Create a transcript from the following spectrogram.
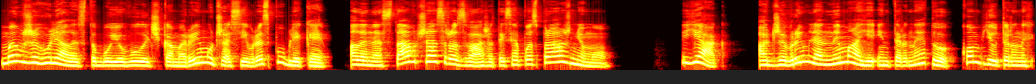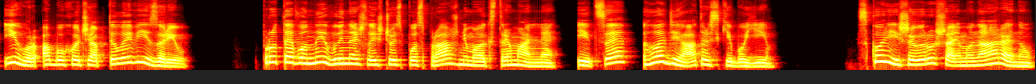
Ми вже гуляли з тобою вуличками Риму часів республіки, але настав час розважитися по-справжньому. Як? Адже в римлян немає інтернету, комп'ютерних ігор або хоча б телевізорів. Проте вони винайшли щось по-справжньому екстремальне, і це гладіаторські бої. Скоріше вирушаймо на арену.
